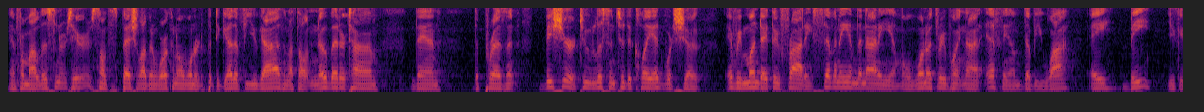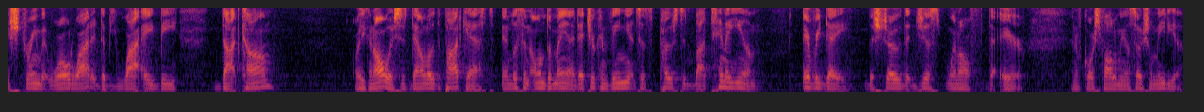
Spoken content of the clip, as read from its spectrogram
And for my listeners here, it's something special I've been working on, wanted to put together for you guys, and I thought no better time than the present. Be sure to listen to the Clay Edwards Show every Monday through Friday, 7 a.m. to 9 a.m. on 103.9 FM WYAB. You can stream it worldwide at WYAB.com. Or you can always just download the podcast and listen on demand at your convenience. It's posted by 10 a.m. every day, the show that just went off the air. And of course, follow me on social media.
